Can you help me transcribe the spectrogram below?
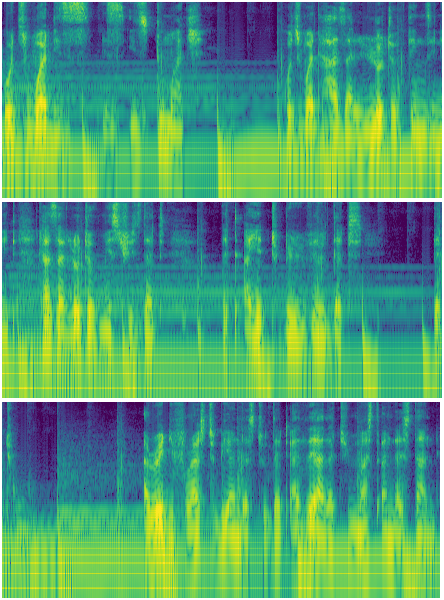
God's word is is is too much. God's word has a lot of things in it. It has a lot of mysteries that that are yet to be revealed that that are ready for us to be understood, that are there that you must understand.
